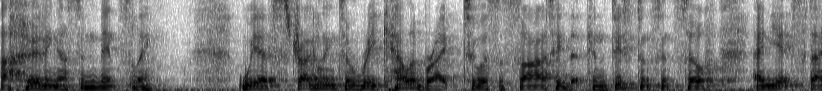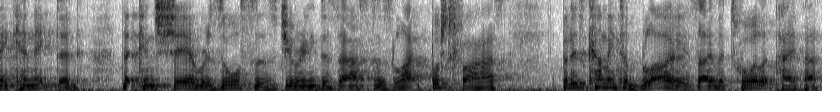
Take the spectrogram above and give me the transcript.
are hurting us immensely. We are struggling to recalibrate to a society that can distance itself and yet stay connected that can share resources during disasters like bushfires, but is coming to blows over toilet paper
